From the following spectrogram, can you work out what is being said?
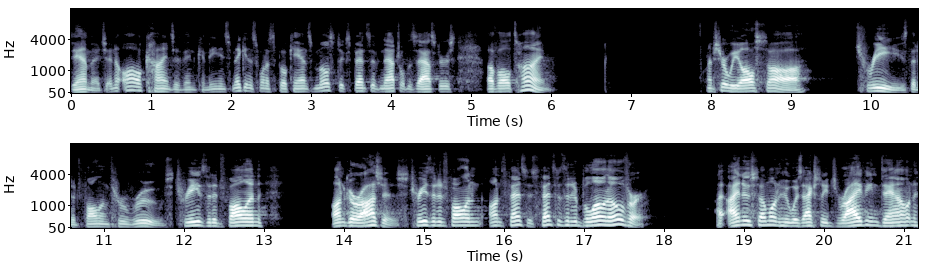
damage and all kinds of inconvenience, making this one of Spokane's most expensive natural disasters of all time. I'm sure we all saw trees that had fallen through roofs, trees that had fallen on garages, trees that had fallen on fences, fences that had blown over. I, I knew someone who was actually driving down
